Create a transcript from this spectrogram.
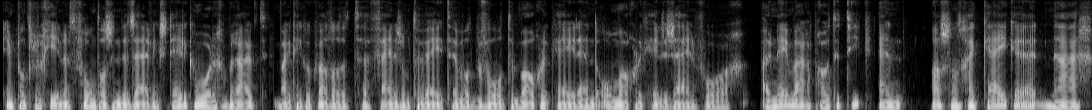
implantologie in het front als in de zijdelingse delen kan worden gebruikt. Maar ik denk ook wel dat het eh, fijn is om te weten wat bijvoorbeeld de mogelijkheden en de onmogelijkheden zijn voor uitneembare prothetiek. En als we dan gaan kijken naar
